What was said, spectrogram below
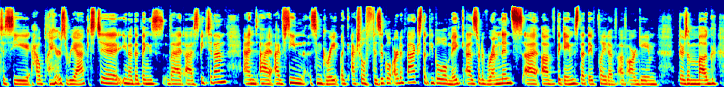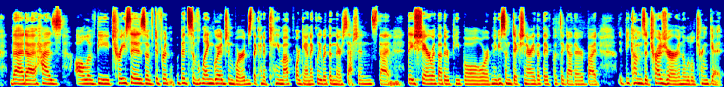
to see how players react to you know the things that uh, speak to them and uh, i've seen some great like actual physical artifacts that people will make as sort of remnants uh, of the games that they've played of, of our game there's a mug that uh, has all of the traces of different bits of language and words that kind of came up organically within their sessions that mm-hmm. they share with other people, or maybe some dictionary that they've put together. But it becomes a treasure and a little trinket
